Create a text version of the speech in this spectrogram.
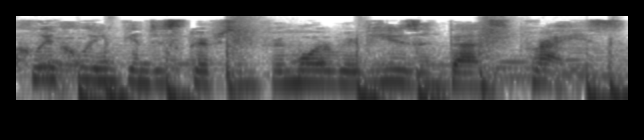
Click link in description for more reviews and best price.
